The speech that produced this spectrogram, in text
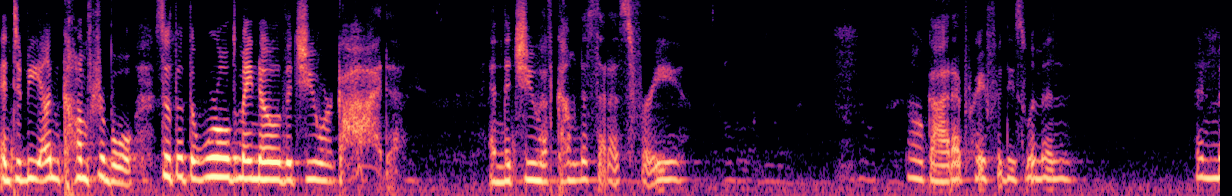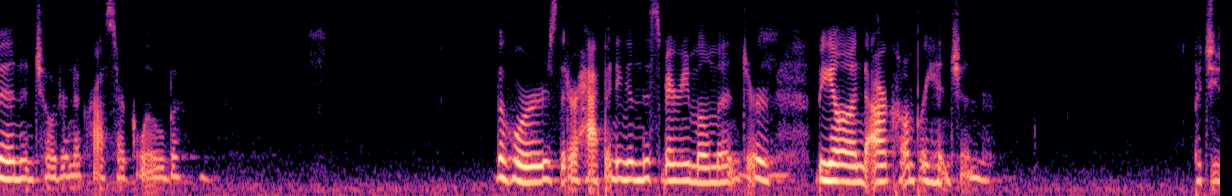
and to be uncomfortable so that the world may know that you are God and that you have come to set us free. Oh God, I pray for these women and men and children across our globe. The horrors that are happening in this very moment are beyond our comprehension. But you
